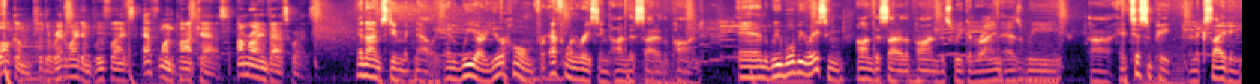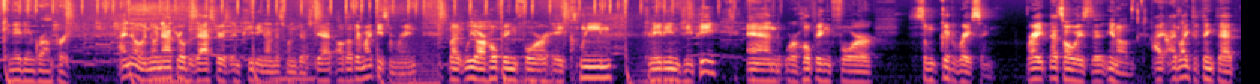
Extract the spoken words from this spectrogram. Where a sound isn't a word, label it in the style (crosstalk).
welcome to the Red, White, and Blue Flags F1 podcast. I'm Ryan Vasquez. And I'm Steve McNally, and we are your home for F1 racing on this side of the pond. And we will be racing on this side of the pond this weekend, Ryan, as we uh, anticipate an exciting Canadian Grand Prix. I know, and no natural disasters impeding on this one just yet, although there might be some rain. But we are hoping for a clean Canadian GP, and we're hoping for some good racing, right? That's always the, you know, I, I'd like to think that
